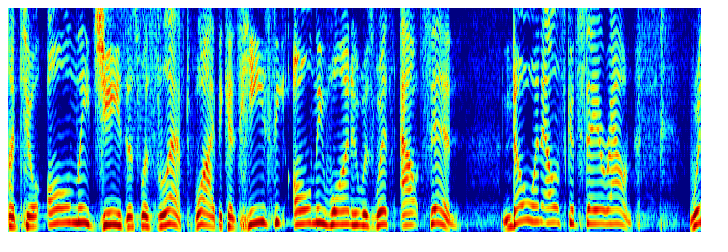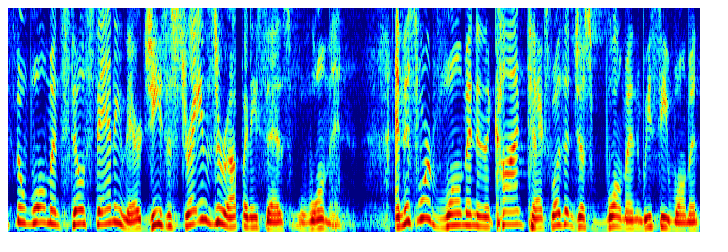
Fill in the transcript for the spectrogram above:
until only Jesus was left. Why? Because he's the only one who was without sin. No one else could stay around. With the woman still standing there, Jesus straightens her up and he says, Woman. And this word woman in the context wasn't just woman, we see woman,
